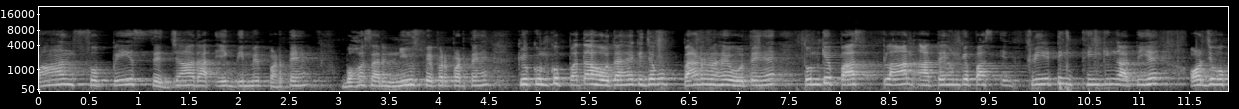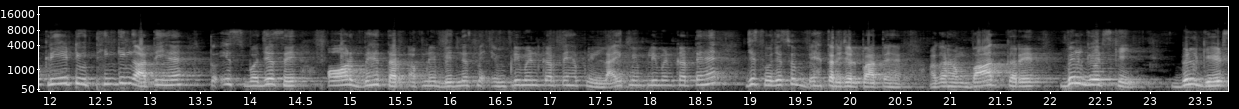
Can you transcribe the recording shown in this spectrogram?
500 पेज से ज़्यादा एक दिन में पढ़ते हैं, बहुत सारे न्यूज़पेपर पढ़ते हैं, क्योंकि उनको पता होता है कि जब वो पढ़ रहे होते हैं तो उनके पास प्लान आते हैं, उनके पास क्रिएटिंग थिंकिंग आती है, और जब वो क्रिएटिव थिंकिंग आती है तो इस वजह से और बेहतर अपने बिज़नेस में इम्प्लीमेंट करते हैं, अपनी लाइफ में इम्प्लीमेंट करते हैं, जिस वजह से बेहतर रिज़ल्ट पाते हैं। अगर हम बात करें बिल गेट्स की बिल गेट्स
